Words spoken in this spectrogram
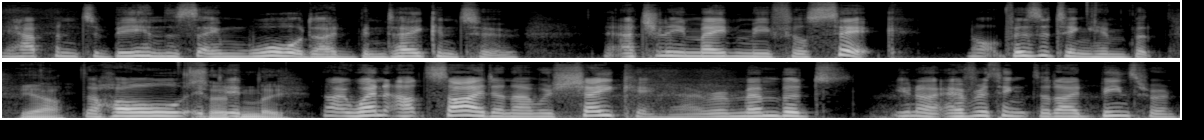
He happened to be in the same ward I'd been taken to. It actually made me feel sick, not visiting him, but Yeah, the whole. It, it, certainly. I went outside and I was shaking. I remembered, you know, everything that I'd been through. And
